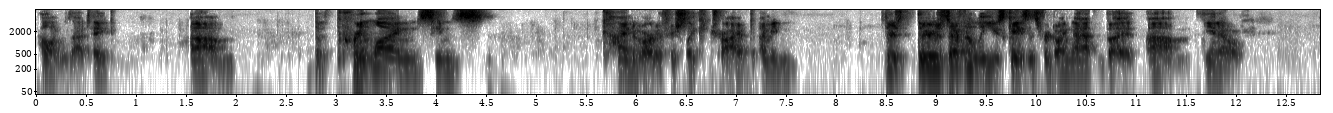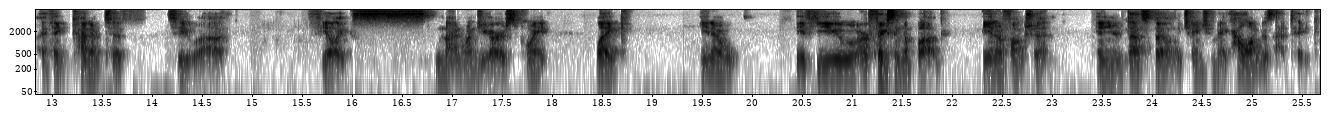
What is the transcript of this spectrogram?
How long does that take? Um, the print line seems kind of artificially contrived. I mean, there's there's definitely use cases for doing that, but um, you know, I think kind of to to uh, Felix 91gr's point, like, you know, if you are fixing a bug in a function and you're that's the only change you make, how long does that take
